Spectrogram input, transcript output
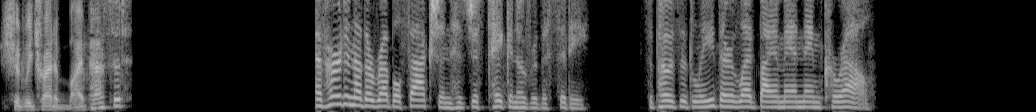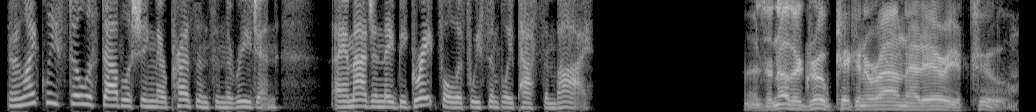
Should we try to bypass it? I've heard another rebel faction has just taken over the city. Supposedly, they're led by a man named Corel. They're likely still establishing their presence in the region. I imagine they'd be grateful if we simply passed them by. There's another group kicking around that area, too.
